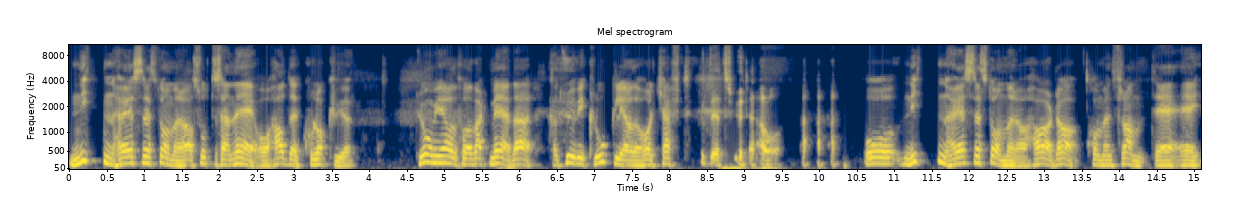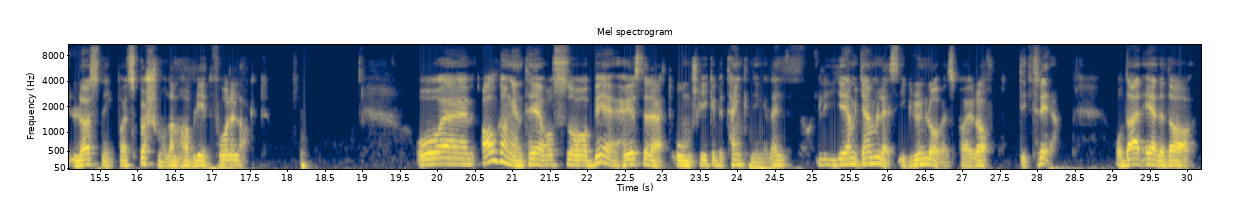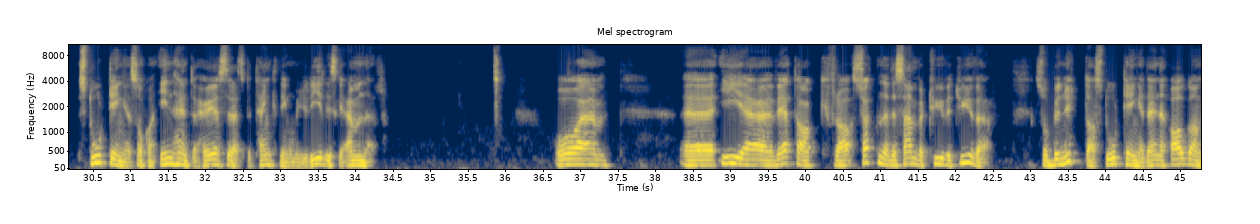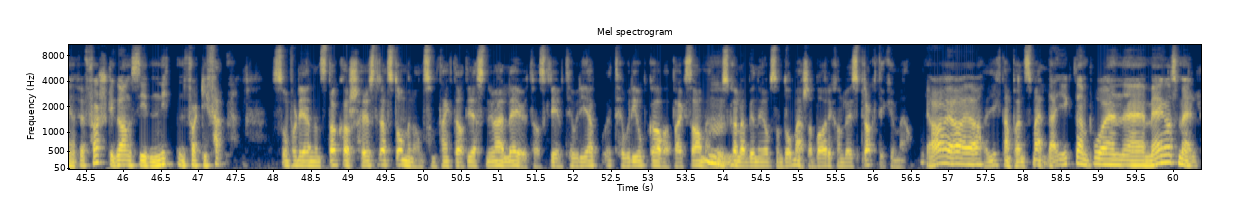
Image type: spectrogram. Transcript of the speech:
19 høyesterettsdommere har satt seg ned og hatt et kollokvium. Tror vi hadde fått vært med der. Jeg tror vi klokelig hadde holdt kjeft. Det tror jeg òg. og 19 høyesterettsdommere har da kommet fram til ei løsning på et spørsmål de har blitt forelagt. Og eh, Adgangen til å be Høyesterett om slike betenkninger den hjemles i Grunnlovens paragraf 83. Og der er det da Stortinget som kan innhente Høyesteretts betenkning om juridiske emner. Og eh, eh i eh, vedtak fra 17.12.2020 så benytta Stortinget denne avgangen for første gang siden 1945 som for de stakkars høyesterettsdommerne som tenkte at yes, nå er jeg lei ut av å skrive teori, teorioppgaver på eksamen, mm. nå skal jeg begynne å jobbe som dommer så jeg bare kan løse praktikumet. Ja, ja, ja. Da gikk de på en smell. Da gikk de på en uh, megasmell.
